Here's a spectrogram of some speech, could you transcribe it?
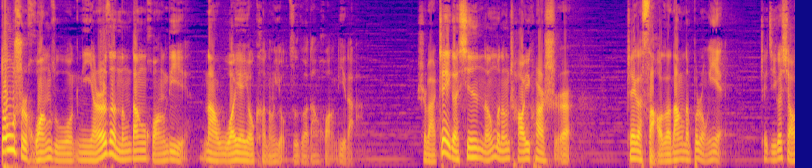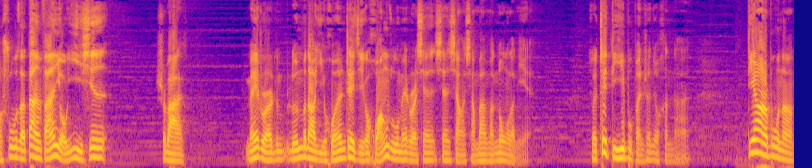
都是皇族，你儿子能当皇帝，那我也有可能有资格当皇帝的，是吧？这个心能不能朝一块使？这个嫂子当的不容易，这几个小叔子但凡有一心，是吧？没准轮不到乙浑，这几个皇族没准先先想想办法弄了你。所以这第一步本身就很难，第二步呢，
